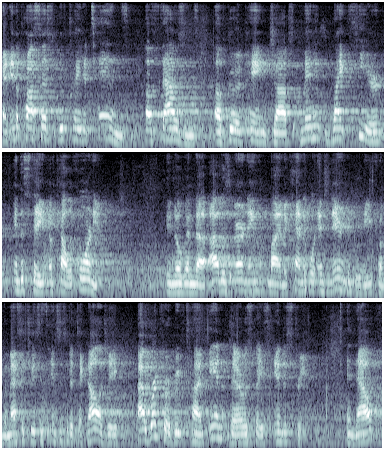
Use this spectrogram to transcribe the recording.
And in the process, we've created tens of thousands of good paying jobs, many right here in the state of California. You know, when uh, I was earning my mechanical engineering degree from the Massachusetts Institute of Technology, I worked for a brief time in the aerospace industry. And now,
